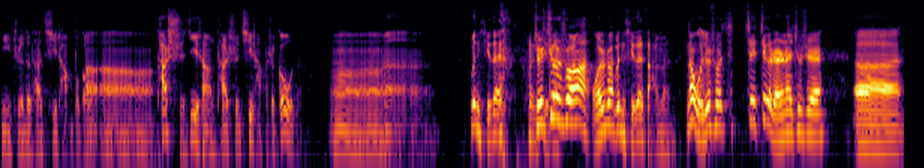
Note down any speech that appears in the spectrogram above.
你觉得他气场不够，啊啊啊啊，他实际上他是气场是够的。嗯嗯，嗯，问题在就就是说嘛，我是说，问题在咱们。那我就说这这这个人呢，就是呃，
